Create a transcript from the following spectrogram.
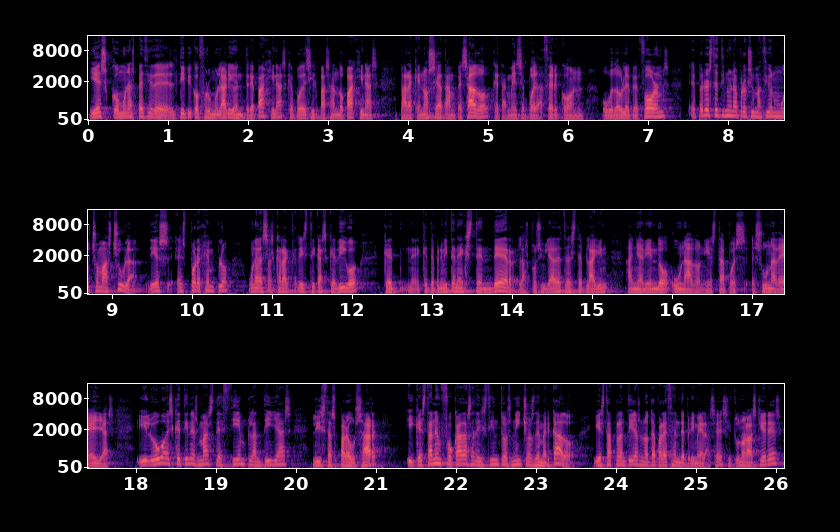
Y es como una especie del típico formulario entre páginas, que puedes ir pasando páginas para que no sea tan pesado, que también se puede hacer con WP Forms, eh, pero este tiene una aproximación mucho más chula y es, por ejemplo, una de esas características que digo que, te permiten extender las posibilidades de este plugin añadiendo un addon. Y esta, pues, es una de ellas. Y luego es que tienes más de 100 plantillas listas para usar y que están enfocadas a distintos nichos de mercado. Y estas plantillas no te aparecen de primeras, ¿eh? Si tú no las quieres,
